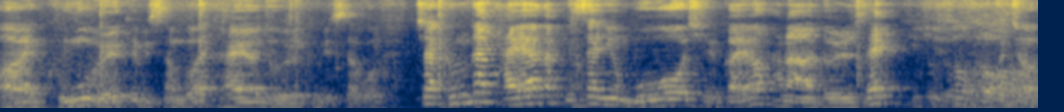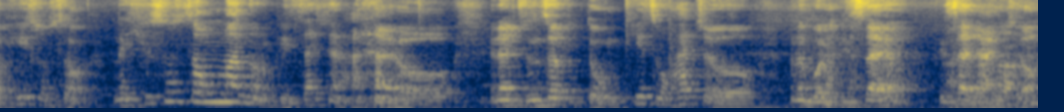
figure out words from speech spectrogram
아, 금은 왜 이렇게 비싼 거야? 다이아도 왜 이렇게 비싸고? 자, 금과 다이아가 비싼 이유는 무엇일까요? 하나, 둘, 셋. 희소성. 그렇죠, 희소성. 근데 희소성만으로 비싸진 않아요. 왜냐면 준석기동 희소하죠. 근데 뭐 비싸요? 비싸지 않죠.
